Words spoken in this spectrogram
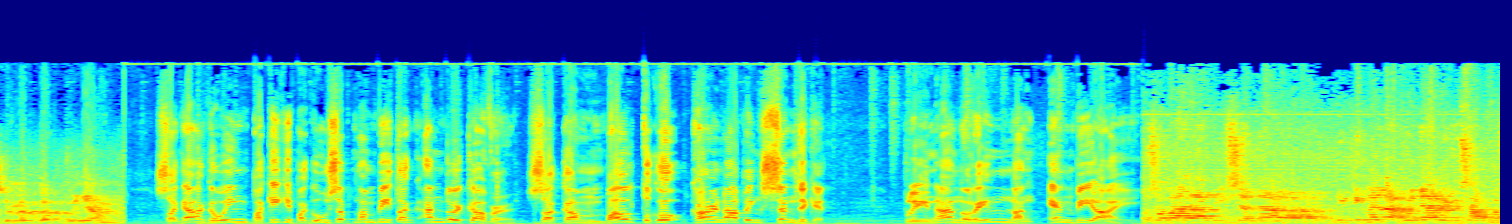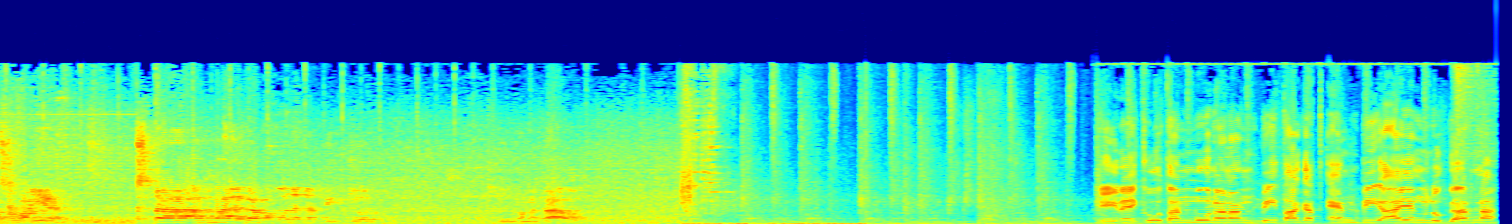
sila tatlo niya. Sa gagawing pakikipag-usap ng bitag undercover sa Kambal Tuko Carnapping Syndicate, plinano rin ng NBI Samahan natin siya na titingnan lang. Kunyari, kasama ka sa bayan. Basta ang mahalaga, makuna ng picture yung mga tao. Inaikutan muna ng bitag at NBI ang lugar na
